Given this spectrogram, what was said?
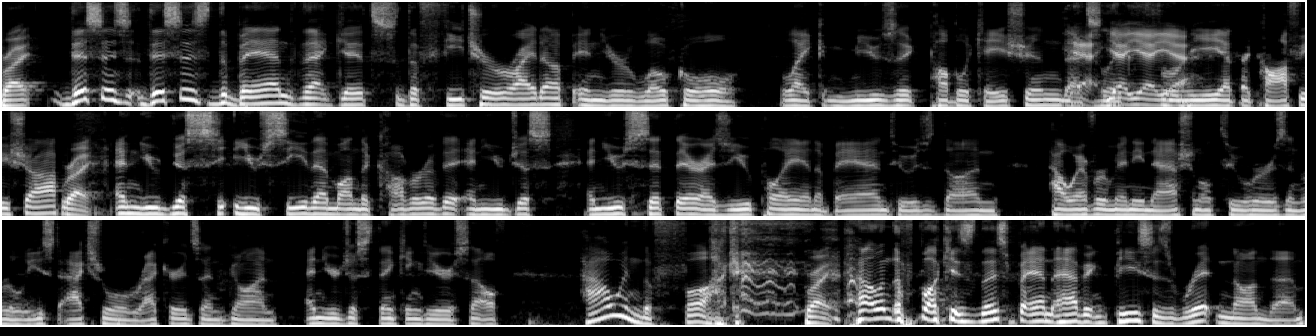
right? This is this is the band that gets the feature write up in your local like music publication that's Yeah, like yeah, yeah, free at the coffee shop. Right. And you just see, you see them on the cover of it and you just and you sit there as you play in a band who has done however many national tours and released actual records and gone and you're just thinking to yourself, how in the fuck Right. how in the fuck is this band having pieces written on them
